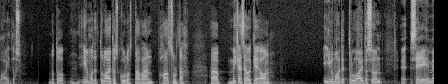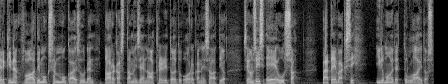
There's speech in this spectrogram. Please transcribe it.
laitos. No tuo ilmoitettu laitos kuulostaa vähän hassulta. Mikä se oikein on? Ilmoitettu laitos on CE-merkinä vaatimuksen mukaisuuden tarkastamiseen akkreditoitu organisaatio. Se on siis EU-ssa päteväksi ilmoitettu laitos.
